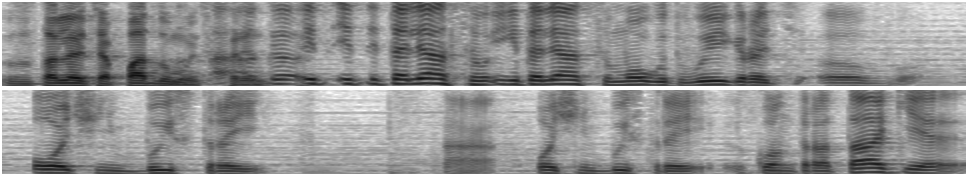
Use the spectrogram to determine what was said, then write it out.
Заставляю тебя подумать, в а, принципе. Итальянцы, итальянцы могут выиграть э, в очень быстрой а, очень быстрой контратаке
